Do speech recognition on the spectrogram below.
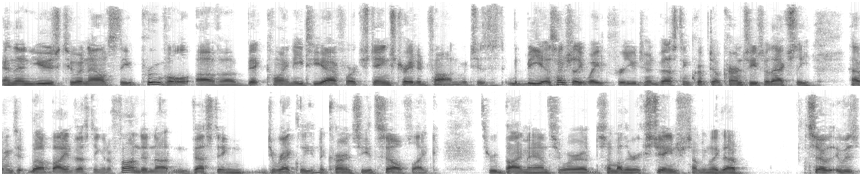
and then used to announce the approval of a Bitcoin ETF or exchange traded fund, which is would be essentially a way for you to invest in cryptocurrencies with actually having to well by investing in a fund and not investing directly in the currency itself, like through Binance or some other exchange or something like that. So it was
